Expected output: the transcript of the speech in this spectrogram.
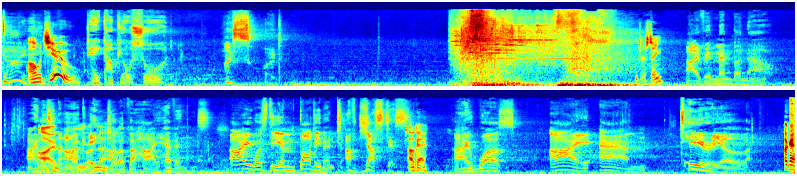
dying. Oh, it's you! Take up your sword. My sword. Interesting. I remember now. I was I an archangel now. of the high heavens. I was the embodiment of justice. Okay. I was. I am Tyrael. Okay.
